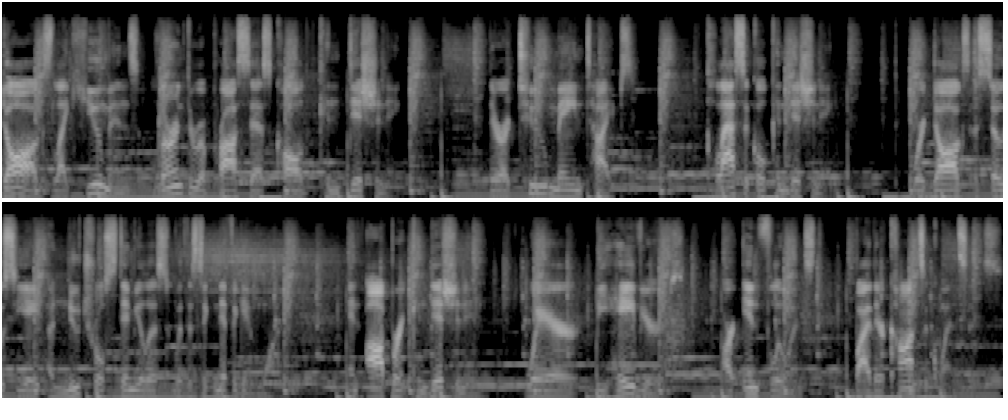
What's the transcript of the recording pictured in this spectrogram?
Dogs, like humans, learn through a process called conditioning. There are two main types classical conditioning, where dogs associate a neutral stimulus with a significant one, and operant conditioning, where behaviors are influenced by their consequences.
